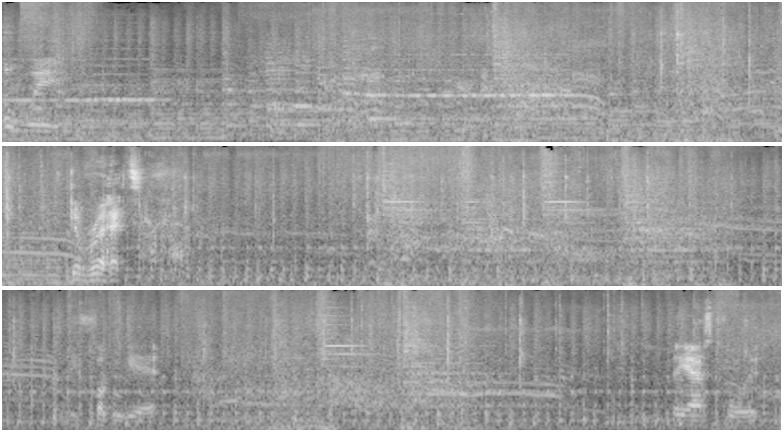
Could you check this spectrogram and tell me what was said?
No way. Get wrecked. They fucking get. They asked for it.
